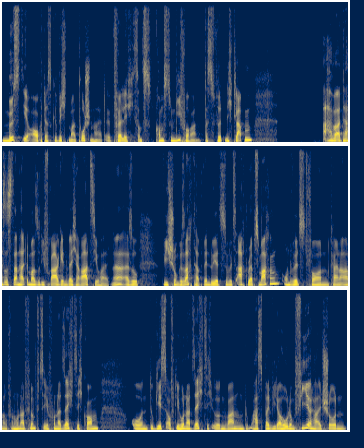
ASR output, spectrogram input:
müsst ihr auch das Gewicht mal pushen halt. Äh, völlig. Sonst kommst du nie voran. Das wird nicht klappen. Aber das ist dann halt immer so die Frage, in welcher Ratio halt. Ne? Also, wie ich schon gesagt habe, wenn du jetzt, du willst acht Reps machen und willst von, keine Ahnung, von 150 auf 160 kommen und du gehst auf die 160 irgendwann und du hast bei Wiederholung 4 halt schon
